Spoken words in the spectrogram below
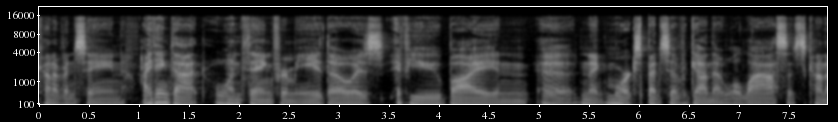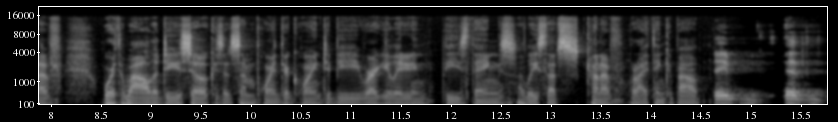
kind of insane. I think that one thing for me though is if you buy an, a more expensive gun that will last, it's kind of worthwhile to do so because at some point they're going to be regulating these things. At least that's kind of what I think about. They it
